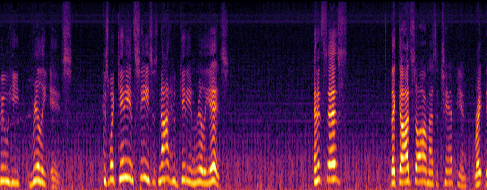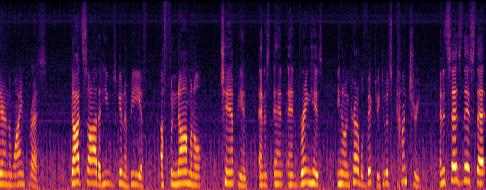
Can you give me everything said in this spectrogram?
who he really is. Because what Gideon sees is not who Gideon really is. And it says that God saw him as a champion right there in the wine press. God saw that he was going to be a, a, phenomenal champion and, and, and bring his you know, incredible victory to his country. And it says this that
